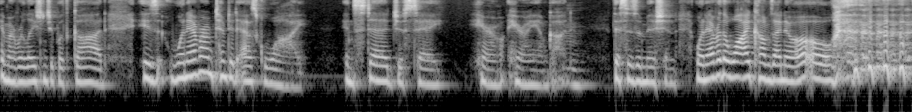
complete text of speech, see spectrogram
in my relationship with God, is whenever I'm tempted to ask why, instead just say, Here, here I am, God. Mm this is a mission. Whenever the why comes, I know, oh,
